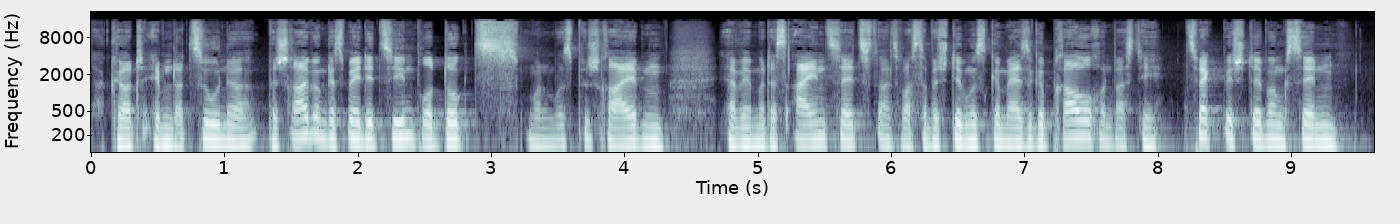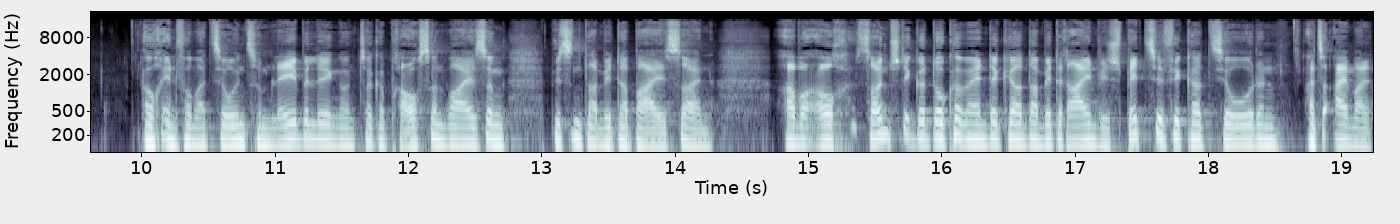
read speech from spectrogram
Da gehört eben dazu eine Beschreibung des Medizinprodukts. Man muss beschreiben, ja, wenn man das einsetzt, also was der bestimmungsgemäße Gebrauch und was die Zweckbestimmung sind. Auch Informationen zum Labeling und zur Gebrauchsanweisung müssen damit dabei sein. Aber auch sonstige Dokumente gehören damit rein, wie Spezifikationen, also einmal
